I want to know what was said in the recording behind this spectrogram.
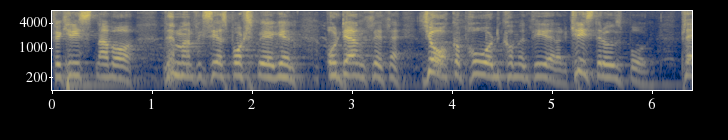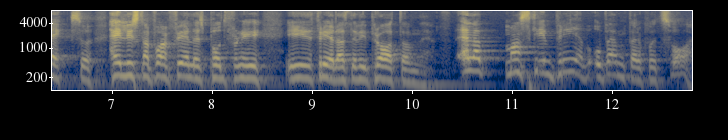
för kristna var. Där man fick se Sportspegeln ordentligt. Jakob Hård kommenterade, Christer Ulsbåg, Plex och hej lyssna på en Feles-podd från i, i fredags där vi pratade om det. Eller att man skrev brev och väntade på ett svar.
